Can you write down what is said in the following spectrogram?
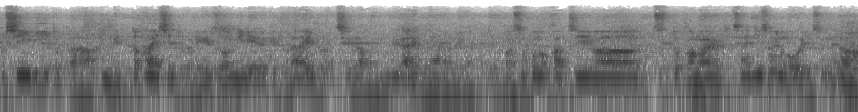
うん、CD とかうんネット配信とか映像見れるけどライブは違うんでライブならではって。あそこの価値はずっと考えられて最近そういうのが多いですよね、うん。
